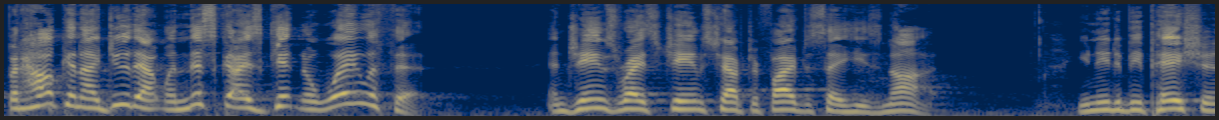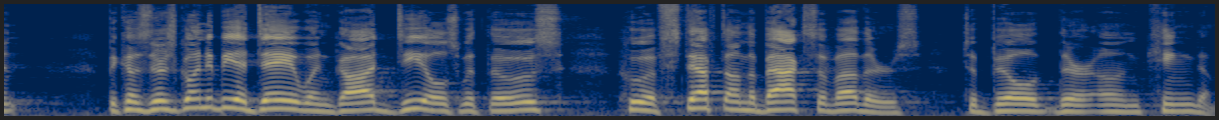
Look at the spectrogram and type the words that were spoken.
But how can I do that when this guy's getting away with it? And James writes James chapter 5 to say he's not. You need to be patient because there's going to be a day when God deals with those who have stepped on the backs of others to build their own kingdom.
